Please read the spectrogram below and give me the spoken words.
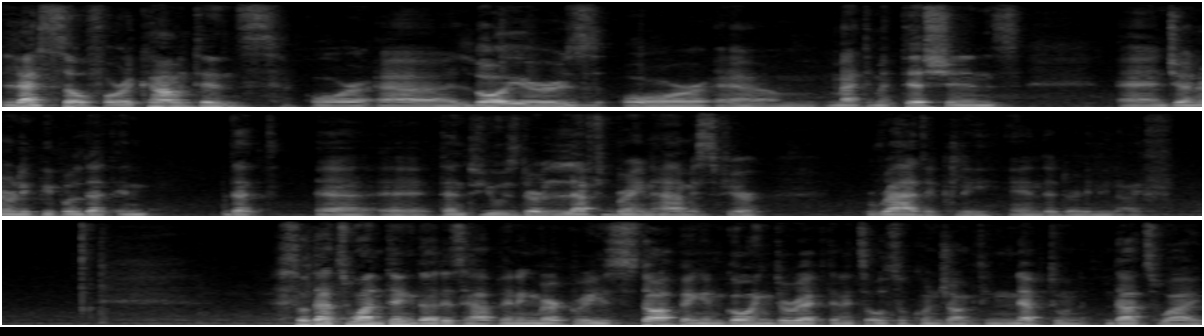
Less so for accountants or uh, lawyers or um, mathematicians and generally people that in that uh, uh, tend to use their left brain hemisphere radically in their daily life. So that's one thing that is happening. Mercury is stopping and going direct and it's also conjuncting Neptune. That's why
